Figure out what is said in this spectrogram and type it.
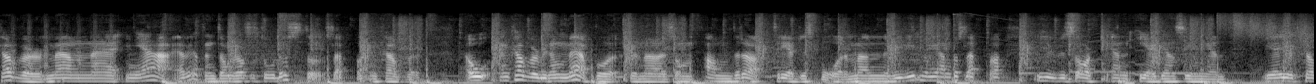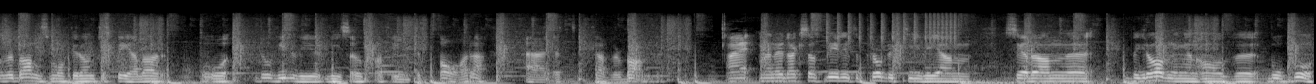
cover, men eh, nja, jag vet inte om vi har så stor lust att släppa en cover. Jo, oh, en cover blir nog med på den där som andra, tredje spår, men vi vill nog ändå släppa i huvudsak en egen singel. Vi är ju ett coverband som åker runt och spelar och då vill vi ju visa upp att vi inte bara är ett coverband. Nej, men det är dags att bli lite produktiv igen. Sedan eh, begravningen av eh, Bobo,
